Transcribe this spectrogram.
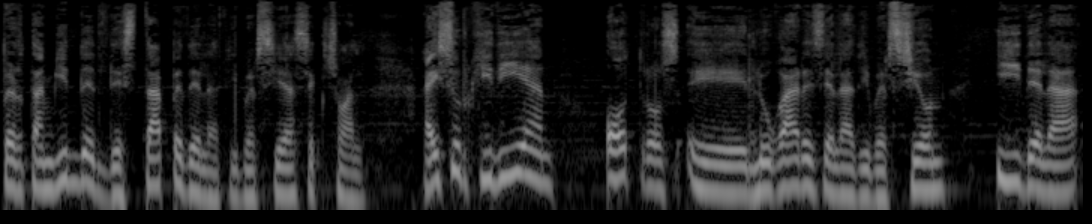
pero también del destape de la diversidad sexual. Ahí surgirían otros lugares de la diversión y de la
